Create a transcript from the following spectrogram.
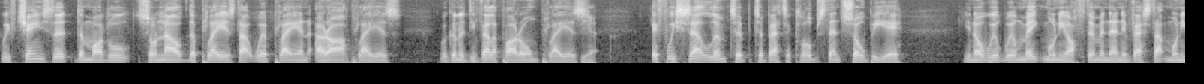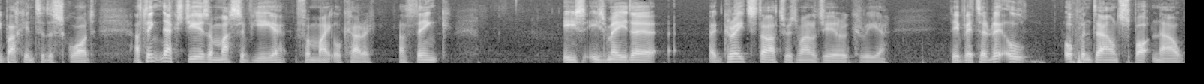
We've changed the the model. So now the players that we're playing are our players. We're going to develop our own players. Yeah. If we sell them to, to better clubs, then so be it. You know, we'll we'll make money off them and then invest that money back into the squad. I think next year is a massive year for Michael Carrick. I think he's he's made a a great start to his managerial career. They've hit a little up and down spot now.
